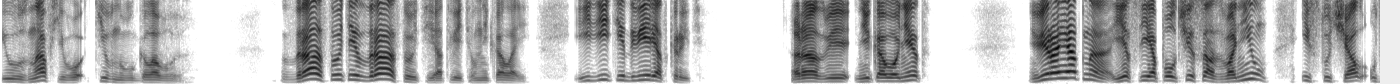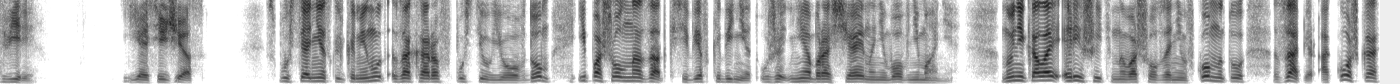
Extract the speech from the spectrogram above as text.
и, узнав его, кивнул головою. «Здравствуйте, здравствуйте!» — ответил Николай. «Идите дверь открыть». «Разве никого нет?» «Вероятно, если я полчаса звонил и стучал у двери». «Я сейчас». Спустя несколько минут Захаров впустил его в дом и пошел назад к себе в кабинет, уже не обращая на него внимания. Но Николай решительно вошел за ним в комнату, запер окошко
